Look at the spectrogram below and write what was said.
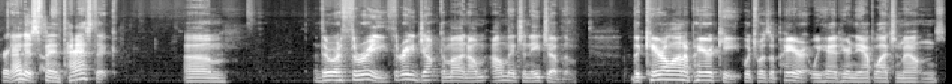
Great. That question. is fantastic. Um, there were three. Three jumped to mind. I'll I'll mention each of them. The Carolina parakeet, which was a parrot we had here in the Appalachian Mountains.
